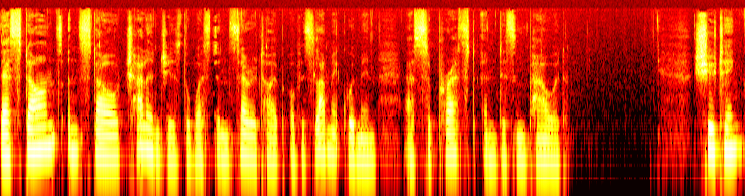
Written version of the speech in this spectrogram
their stance and style challenges the Western stereotype of Islamic women as suppressed and disempowered. Shooting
